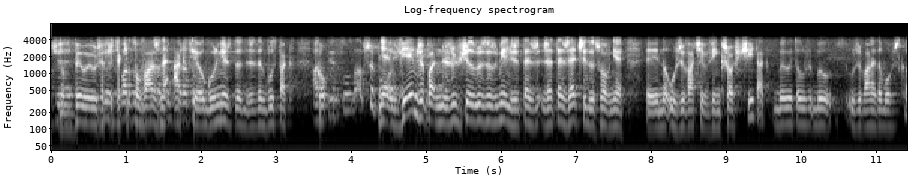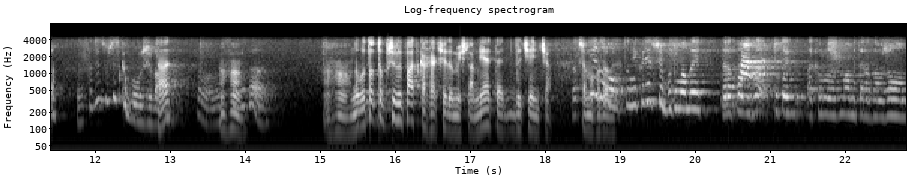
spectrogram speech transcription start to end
gdzie... No były już jakieś takie poważne akcje ogólnie, że, to, że ten wóz tak... Akcje są zawsze Nie, poważne. wiem, że pan, żebyśmy się dobrze zrozumieli, że te, że te rzeczy dosłownie y, no, używacie w większości, tak? Były to było używane to było wszystko? W zasadzie to wszystko było używane. Tak? No, no Aha. tak. Aha, no bo to, to przy wypadkach, jak się domyślam, nie? Te docięcia Znaczy nie, samochodowe. no, to niekoniecznie, bo tu mamy, teraz mamy, za, tutaj akurat mamy teraz założoną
